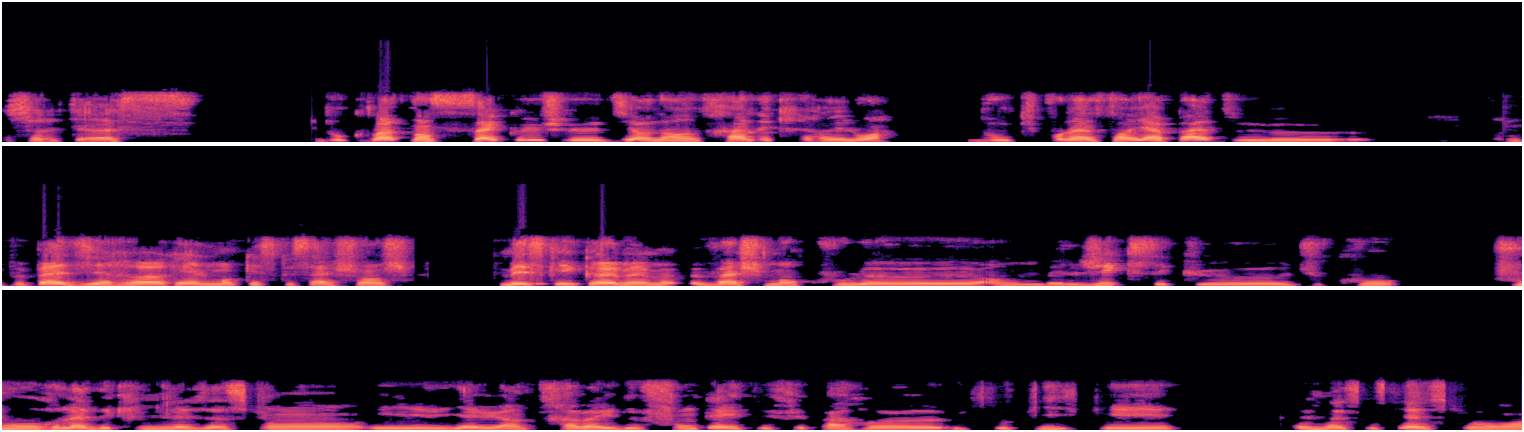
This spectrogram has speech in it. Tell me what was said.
sur les terrasses. Donc maintenant, c'est ça que je dis. On est en train d'écrire les lois. Donc pour l'instant, il n'y a pas de. On peut pas dire euh, réellement qu'est-ce que ça change. Mais ce qui est quand même vachement cool euh, en Belgique, c'est que du coup, pour la décriminalisation, il y a eu un travail de fond qui a été fait par euh, Utopie, qui est une association,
